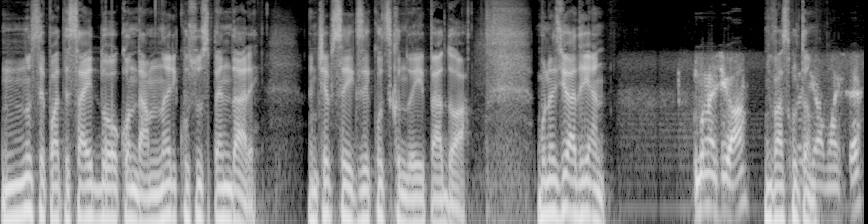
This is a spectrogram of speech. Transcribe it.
Nu se poate să ai două condamnări cu suspendare încep să execuți când o iei pe a doua. Bună ziua, Adrian! Bună ziua! Vă ascultăm! Bună ziua, Moise!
